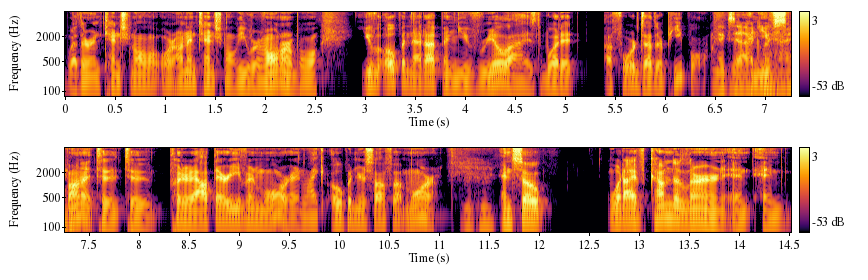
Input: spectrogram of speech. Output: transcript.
whether intentional or unintentional, you were vulnerable, you've opened that up and you've realized what it affords other people. Exactly. and you've right? spun it to, to put it out there even more and like open yourself up more. Mhm. And so what I've come to learn and, and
